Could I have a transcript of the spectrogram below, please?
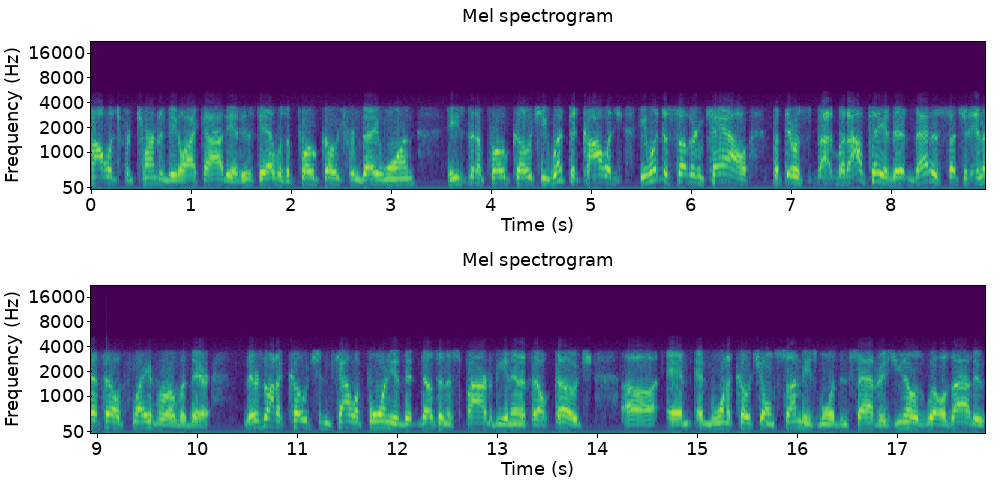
college fraternity like I did. His dad was a pro coach from day one. He's been a pro coach. He went to college. He went to Southern Cal, but there was but I'll tell you that that is such an NFL flavor over there there's not a coach in California that doesn't aspire to be an NFL coach uh, and and want to coach on Sundays more than Saturdays. You know as well as I do.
